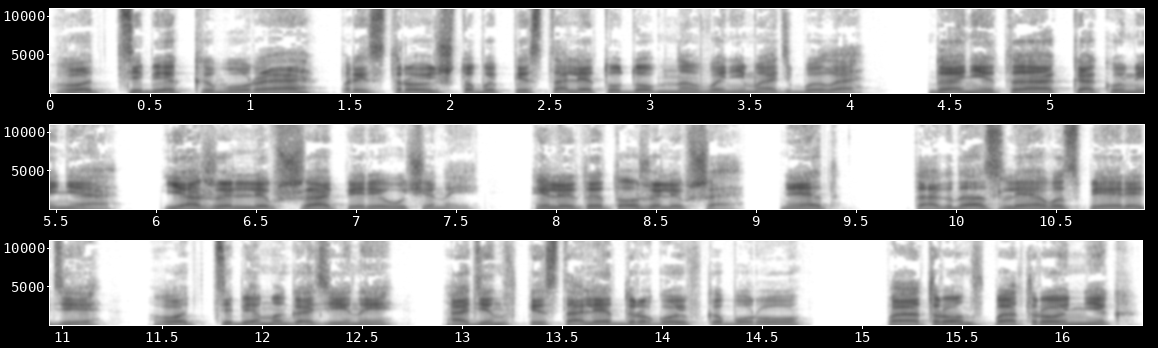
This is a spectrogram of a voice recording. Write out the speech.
Вот тебе кобура, пристрой, чтобы пистолет удобно вынимать было. Да не так, как у меня. Я же левша переученный. Или ты тоже левша? Нет? Тогда слева спереди. Вот тебе магазины. Один в пистолет, другой в кобуру. Патрон в патронник,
